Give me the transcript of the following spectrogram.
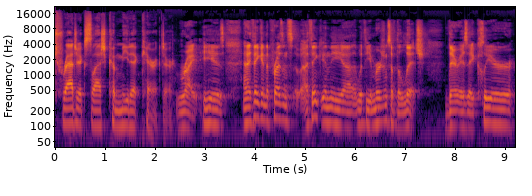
tragic slash comedic character. Right, he is, and I think in the presence, I think in the uh, with the emergence of the Lich, there is a clear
